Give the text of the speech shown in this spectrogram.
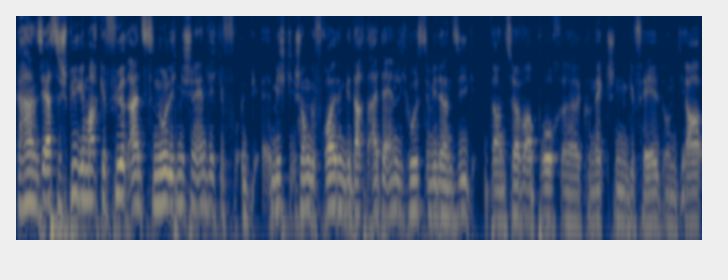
Ja, das erste Spiel gemacht, geführt, 1 zu 0. Ich mich schon endlich mich schon gefreut und gedacht, Alter, endlich holst du wieder einen Sieg. Dann Serverabbruch, äh, Connection gefailt und ja,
